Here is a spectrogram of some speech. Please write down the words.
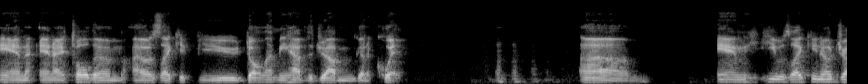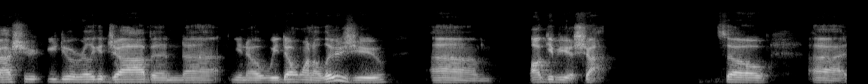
and and I told him I was like, if you don't let me have the job, I'm going to quit. um, and he was like, you know, Josh, you, you do a really good job, and uh, you know, we don't want to lose you. Um, I'll give you a shot. So, uh,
